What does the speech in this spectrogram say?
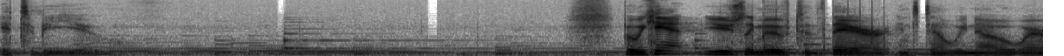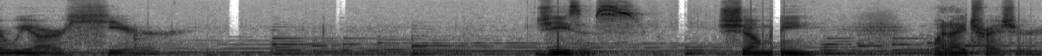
it to be you. But we can't usually move to there until we know where we are here. Jesus, show me what I treasure.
